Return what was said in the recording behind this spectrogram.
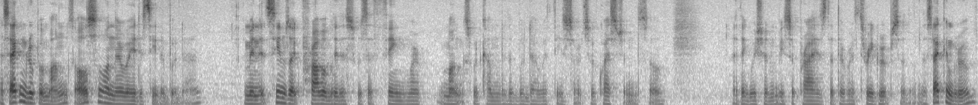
A second group of monks, also on their way to see the Buddha. I mean, it seems like probably this was a thing where monks would come to the Buddha with these sorts of questions. So I think we shouldn't be surprised that there were three groups of them. The second group,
